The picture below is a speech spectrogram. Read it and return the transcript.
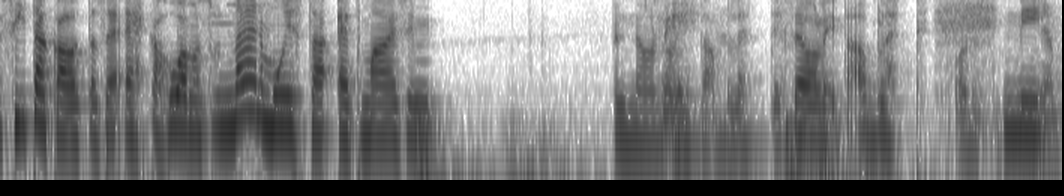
sitä kautta se ehkä huomasi, mutta mä en muista, että mä olisin... No Se oli niin, tabletti. se oli tabletti. Niin,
